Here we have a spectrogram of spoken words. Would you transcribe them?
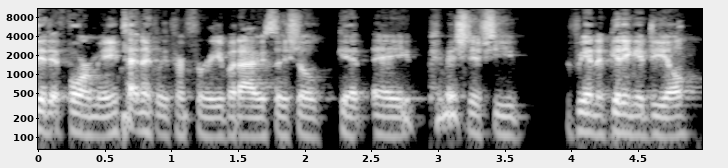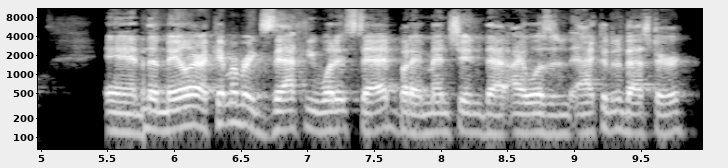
did it for me, technically for free, but obviously she'll get a commission if she if we end up getting a deal. And the mailer, I can't remember exactly what it said, but I mentioned that I was an active investor,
